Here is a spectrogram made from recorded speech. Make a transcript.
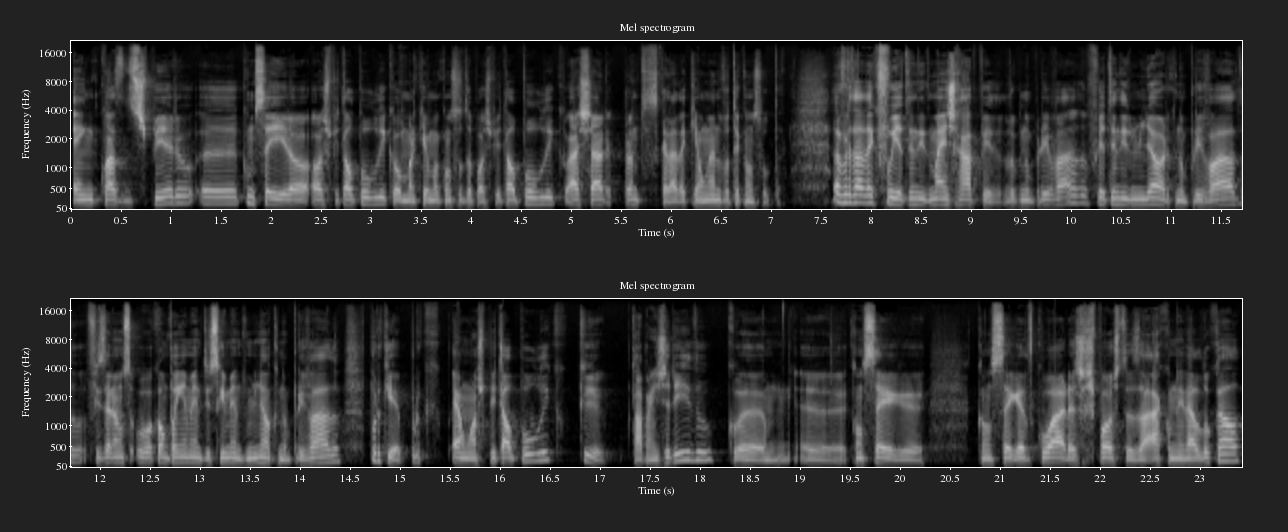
em quase desespero, uh, comecei a ir ao, ao, hospital público, ou marquei uma consulta para o hospital público, a achar, pronto, se calhar daqui a um ano vou ter consulta. A verdade é que fui atendido mais rápido do que no privado, fui atendido melhor que no privado, fizeram o acompanhamento e o seguimento melhor que no privado. Porquê? Porque é um hospital público que está bem gerido, uh, uh, consegue consegue adequar as respostas à, à, comunidade local.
